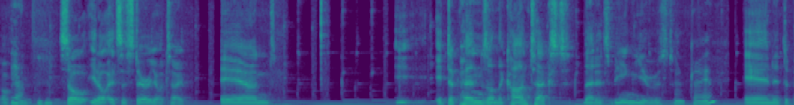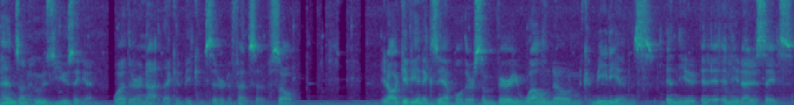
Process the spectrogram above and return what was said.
Okay. Yeah. mm-hmm. So, you know, it's a stereotype. And it depends on the context that it's being used, Okay. and it depends on who's using it, whether or not that can be considered offensive. So, you know, I'll give you an example. There's some very well-known comedians in the in, in the United States.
